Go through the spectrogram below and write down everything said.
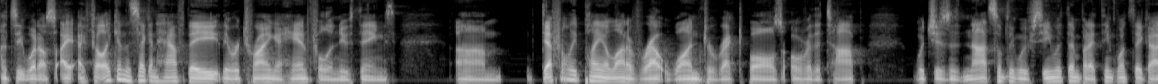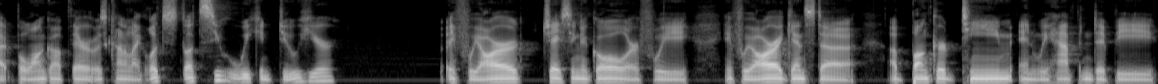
let's see what else. I, I felt like in the second half they they were trying a handful of new things. Um, definitely playing a lot of route one direct balls over the top, which is not something we've seen with them. But I think once they got Bouanga up there, it was kind of like let's let's see what we can do here. If we are chasing a goal, or if we if we are against a a bunkered team and we happen to be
